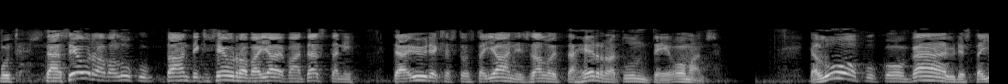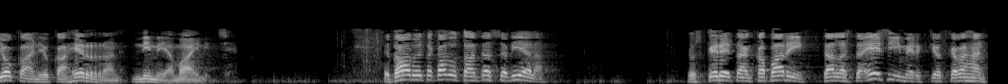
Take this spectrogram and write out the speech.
Mutta tämä seuraava luku, tai anteeksi seuraava jae vaan tästä, niin tämä 19 jae, niin sanoo, että Herra tuntee omansa. Ja luopukoon vääryydestä jokainen, joka Herran nimeä mainitsee. Ja tahdon, että katsotaan tässä vielä, jos kedetään pari tällaista esimerkkiä, jotka vähän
